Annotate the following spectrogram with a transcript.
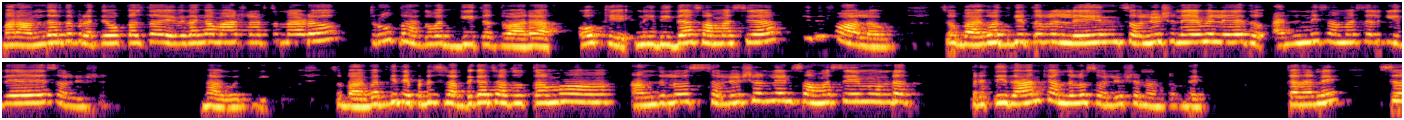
మన అందరితో ప్రతి ఒక్కరితో ఏ విధంగా మాట్లాడుతున్నాడు? త్రూ భగవద్గీత ద్వారా. ఓకే నీది ఇదా సమస్య ఇది ఫాలో సో భగవద్గీతలో లేని సొల్యూషన్ ఏమీ లేదు. అన్ని సమస్యలకి ఇదే సొల్యూషన్ భగవద్గీత. సో భగవద్గీత ఎప్పుడైతే శ్రద్ధగా చదువుతామో అందులో సొల్యూషన్ లేని సమస్య ఏమి ఉండదు. ప్రతి దానికి అందులో సొల్యూషన్ ఉంటుంది. కదండి? సో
